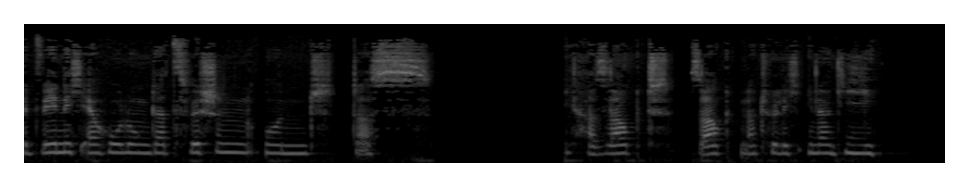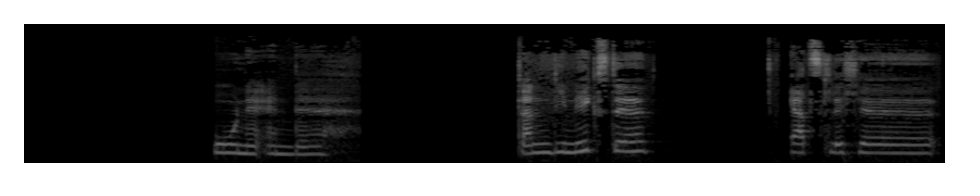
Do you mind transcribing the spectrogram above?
mit wenig Erholung dazwischen und das ja, saugt, saugt natürlich Energie ohne Ende. Dann die nächste ärztliche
